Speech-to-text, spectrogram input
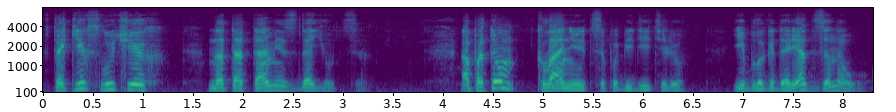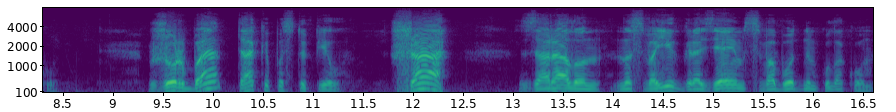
В таких случаях на татами сдаются, а потом кланяются победителю и благодарят за науку. Журба так и поступил. "Ша!" заорал он на своих, грозя им свободным кулаком.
